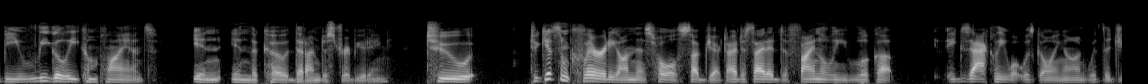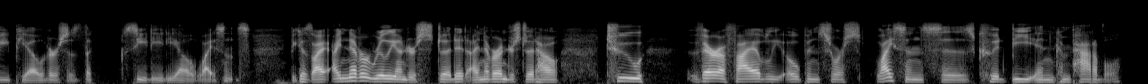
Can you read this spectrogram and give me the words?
be legally compliant in in the code that i'm distributing. To to get some clarity on this whole subject i decided to finally look up exactly what was going on with the gpl versus the cddl license because i, I never really understood it. I never understood how two verifiably open source licenses could be incompatible.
